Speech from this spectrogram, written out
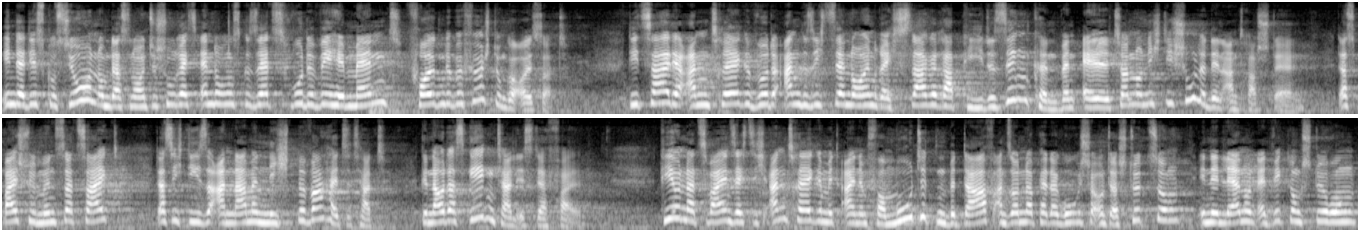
In der Diskussion um das neunte Schulrechtsänderungsgesetz wurde vehement folgende Befürchtung geäußert. Die Zahl der Anträge würde angesichts der neuen Rechtslage rapide sinken, wenn Eltern und nicht die Schule den Antrag stellen. Das Beispiel Münster zeigt, dass sich diese Annahme nicht bewahrheitet hat. Genau das Gegenteil ist der Fall. 462 Anträge mit einem vermuteten Bedarf an sonderpädagogischer Unterstützung in den Lern- und Entwicklungsstörungen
